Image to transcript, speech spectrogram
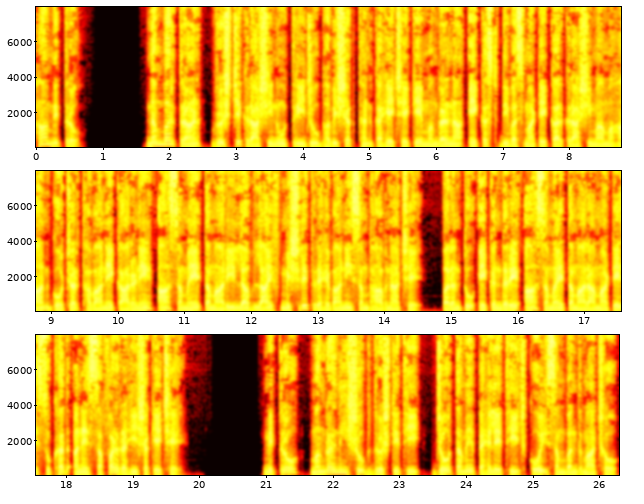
હા, મિત્રો. નંબર ત્રણ, વૃશ્ચિક રાશિનું ત્રીજું ભવિષ્યકથન કહે છે કે મંગળના એકસ્ટ દિવસ માટે કર્ક રાશિમાં મહાન ગોચર થવાને કારણે આ સમયે તમારી લવ લાઈફ મિશ્રિત રહેવાની સંભાવના છે. પરંતુ એકંદરે આ સમય તમારા માટે સુખદ અને સફળ રહી શકે છે. મિત્રો, મંગળની શુભ દૃષ્ટિથી, જો તમે પહેલેથી જ કોઈ સંબંધમાં છો,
